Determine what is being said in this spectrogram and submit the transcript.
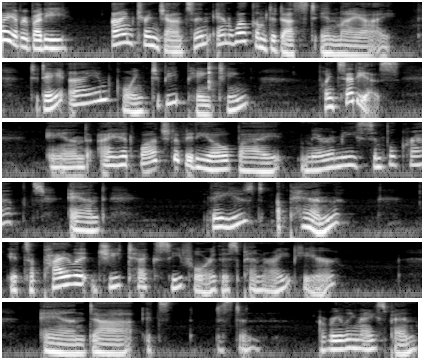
Hi, everybody. I'm Trin Johnson, and welcome to Dust in My Eye. Today I am going to be painting poinsettias. And I had watched a video by Marimi Simple Crafts, and they used a pen. It's a Pilot G-Tec-C4, this pen right here. And uh, it's just a, a really nice pen.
